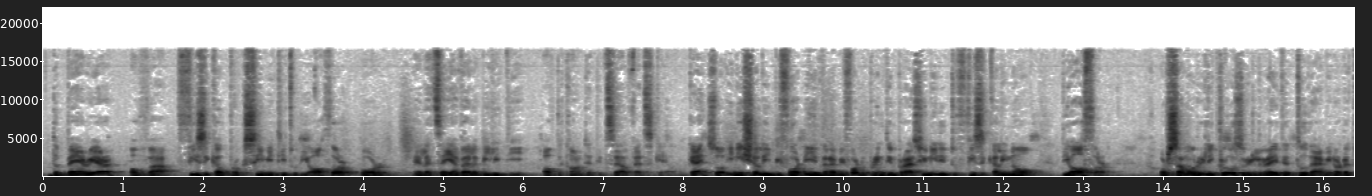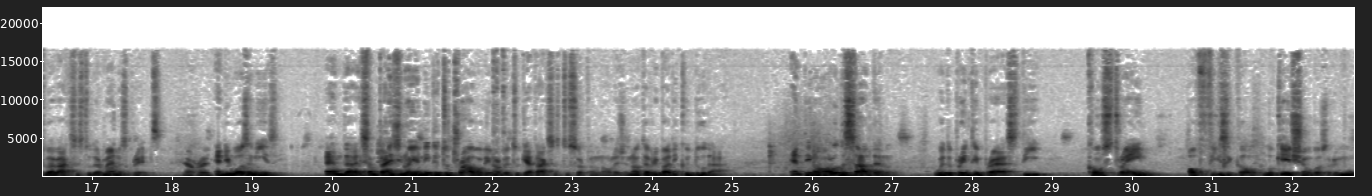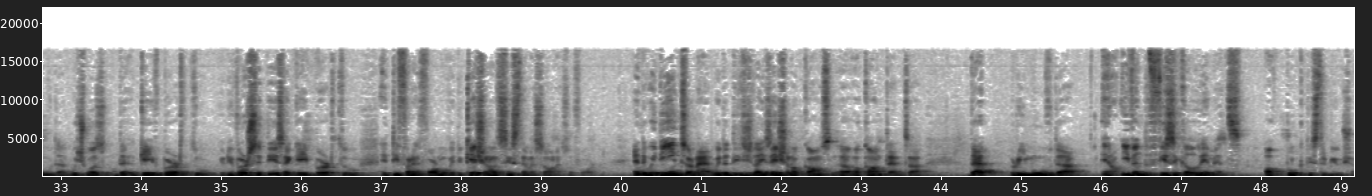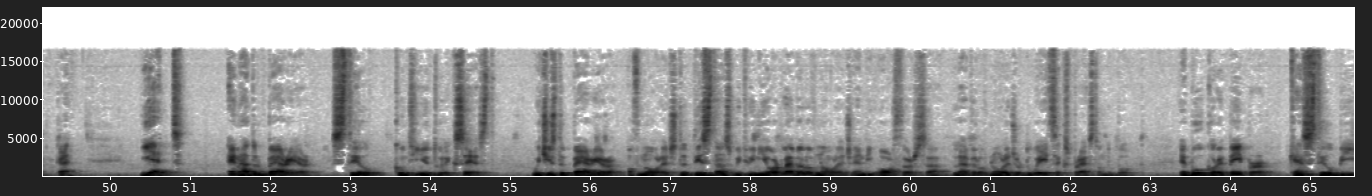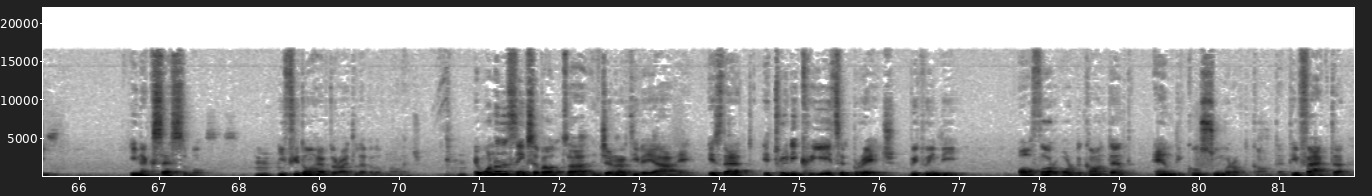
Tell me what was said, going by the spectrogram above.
the barrier of uh, physical proximity to the author or uh, let's say availability of the content itself at scale okay? So initially before the internet before the printing press you needed to physically know the author or someone really closely related to them in order to have access to their manuscripts. Yeah right. And it wasn't easy. And uh, sometimes you know you needed to travel in order to get access to certain knowledge and not everybody could do that. And you know all of a sudden with the printing press, the constraint of physical location was removed, uh, which was gave birth to universities and gave birth to a different form of educational system and so on and so forth. And with the internet, with the digitalization of, uh, of content, uh, that removed uh, you know even the physical limits of book distribution. Okay, yet another barrier still continued to exist, which is the barrier of knowledge, the distance between your level of knowledge and the author's uh, level of knowledge or the way it's expressed on the book. A book or a paper can still be inaccessible mm-hmm. if you don't have the right level of knowledge. Mm-hmm. And one of the things about uh, generative AI is that it really creates a bridge between the author or the content and the consumer of the content. In fact, uh,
